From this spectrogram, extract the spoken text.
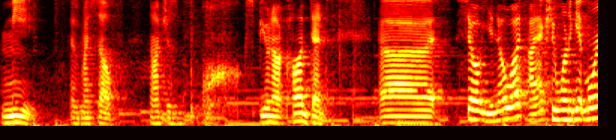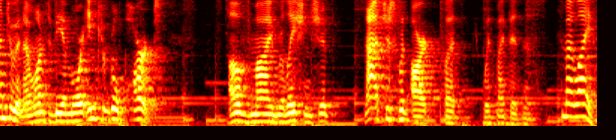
me, as myself not just spewing out content. Uh, so you know what? I actually want to get more into it and I want it to be a more integral part of my relationship, not just with art, but with my business and my life.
